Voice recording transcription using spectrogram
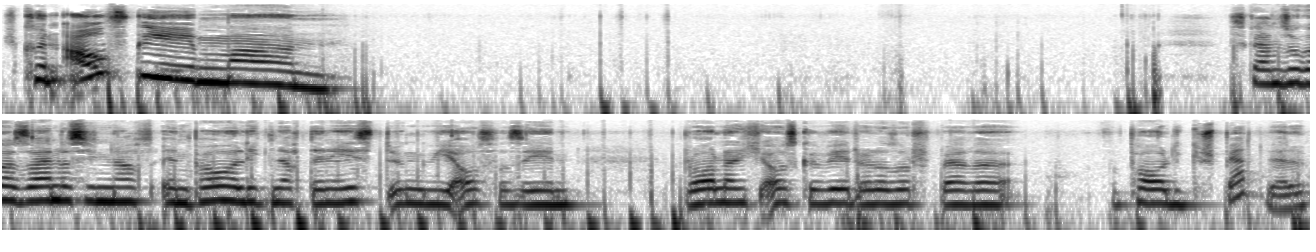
Ich könnte aufgeben, Mann. Es kann sogar sein, dass ich nach, in Power League nach der nächsten irgendwie aus Versehen Brawler nicht ausgewählt oder so sperre, für Power League gesperrt werde.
